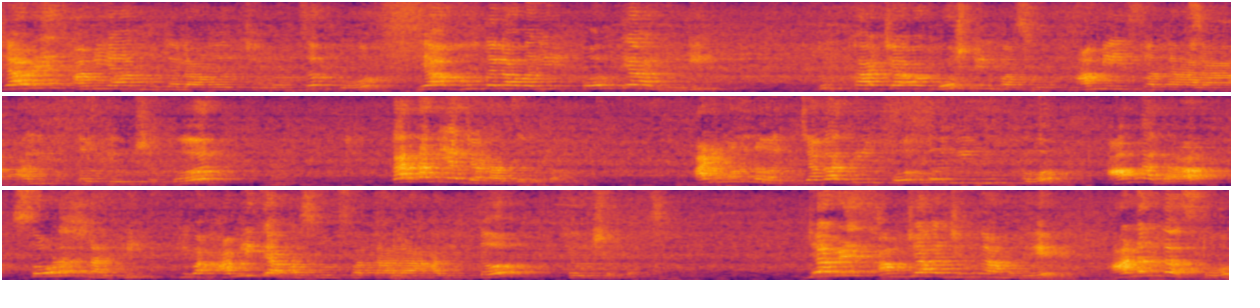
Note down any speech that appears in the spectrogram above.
ज्यावेळेस आम्ही या भूतलावर जीवन जगतो या भूतलावरील कोणत्याही दुःखाच्या गोष्टींपासून आम्ही स्वतःला अलिप्त ठेवू शकत नाही. कारण आम्ही या जगात जगत आहोत. आणि म्हणूनच जगातील कोणतंही दुःख आम्हाला सोडत नाही किंवा आम्ही त्यापासून स्वतःला अलिप्त ठेवू शकत ज्यावेळेस आमच्या जीवनामध्ये आनंद असतो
